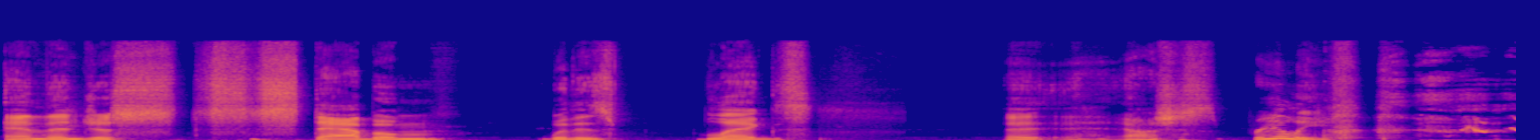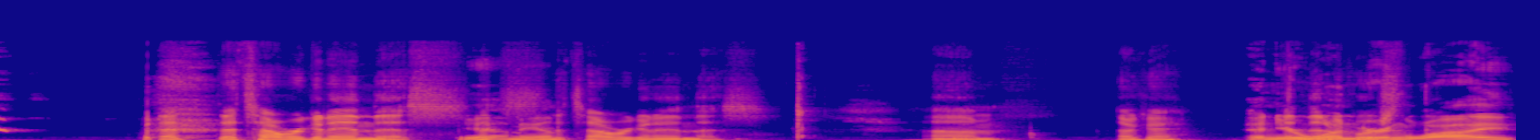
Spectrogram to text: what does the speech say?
and then just stab him with his legs. Uh, I was just really. that that's how we're gonna end this. Yeah, That's- man. That's how we're gonna end this. Um, okay. And you're And then, of course- wondering why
